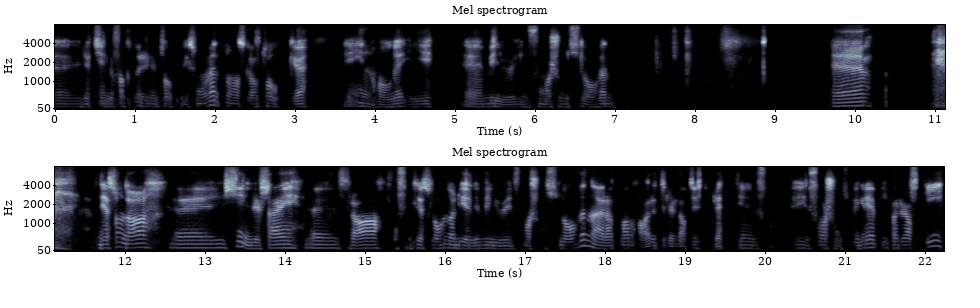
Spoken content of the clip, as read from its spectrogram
eh, rettskildefaktor eller tolkningsmoment når man skal tolke innholdet i miljøinformasjonsloven. Det som da skiller seg fra offentlighetsloven når det gjelder miljøinformasjonsloven, er at man har et relativt bredt informasjonsbegrep i paragraf 10.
